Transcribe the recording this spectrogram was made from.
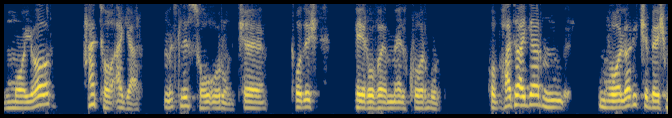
مایار حتی اگر مثل ساورون که خودش پیرو ملکور بود. خب حتی اگر والاری که بهش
